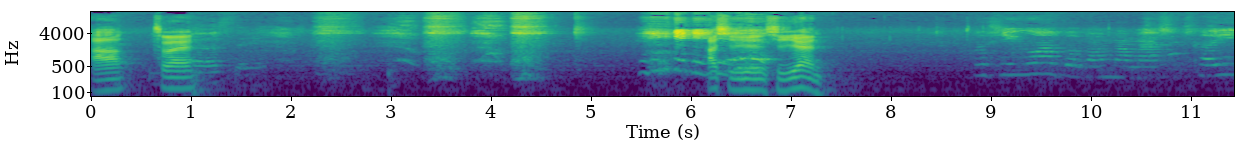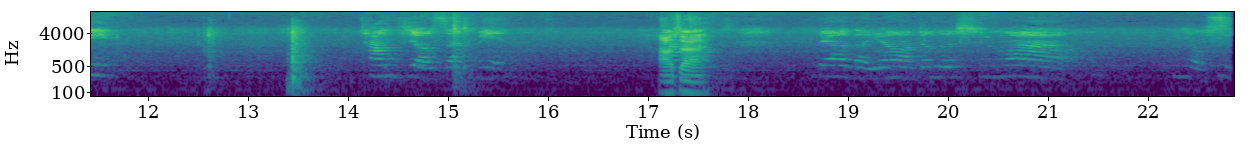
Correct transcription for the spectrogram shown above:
好，吹。啊，许许愿，我希望爸爸妈妈可以长久生命。好再。第二个愿望就是希望有事，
